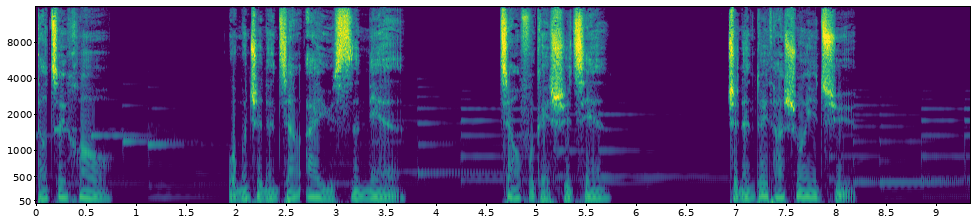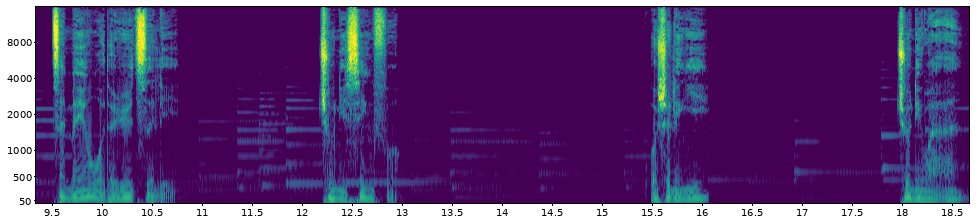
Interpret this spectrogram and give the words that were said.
到最后，我们只能将爱与思念交付给时间。只能对他说一句：“在没有我的日子里，祝你幸福。”我是零一，祝你晚安。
